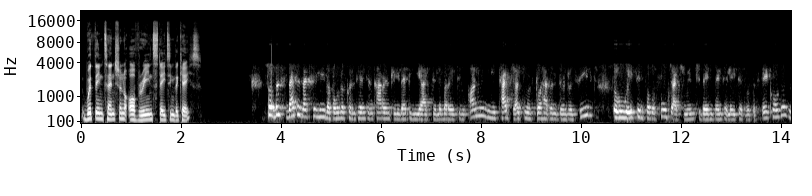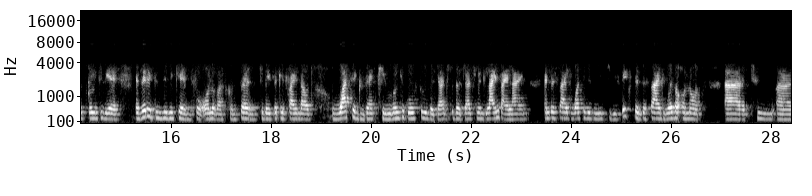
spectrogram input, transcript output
With the intention of reinstating the case? So this that is actually the bone of contention currently that we are deliberating on. The type judgment still hasn't been received, so we're waiting for the full judgment to then ventilate it with the stakeholders. It's going to be a, a very busy weekend for all of us concerned to basically find out what exactly we're going to go through the judge the judgment line by line and decide what it needs to be fixed and decide whether or not uh, to uh,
